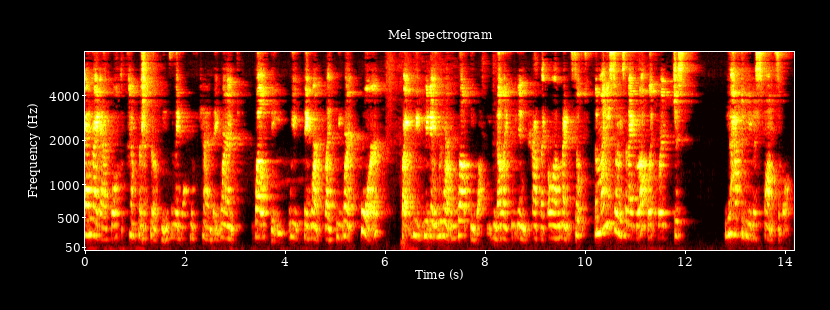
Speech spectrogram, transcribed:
and my dad both come from the Philippines and they both moved to Canada. They weren't wealthy. We they weren't like we weren't poor, but we, we didn't we weren't wealthy wealthy. You know, like we didn't have like a lot of money. So the money stories that I grew up with were just you have to be responsible.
